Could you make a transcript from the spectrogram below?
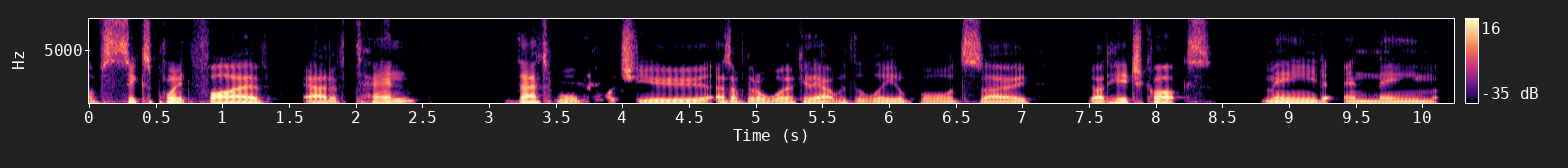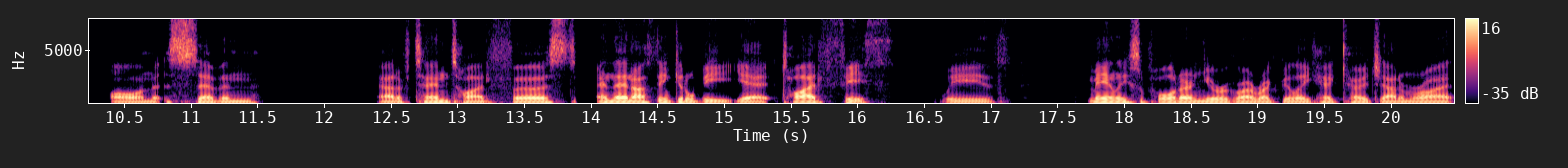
of 6.5 out of 10. That will put you, as I've got to work it out with the leaderboard. So got Hitchcock's Mead and Neame on seven out of 10, tied first. And then I think it'll be, yeah, tied fifth with Manly supporter and Uruguay Rugby League head coach Adam Wright,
